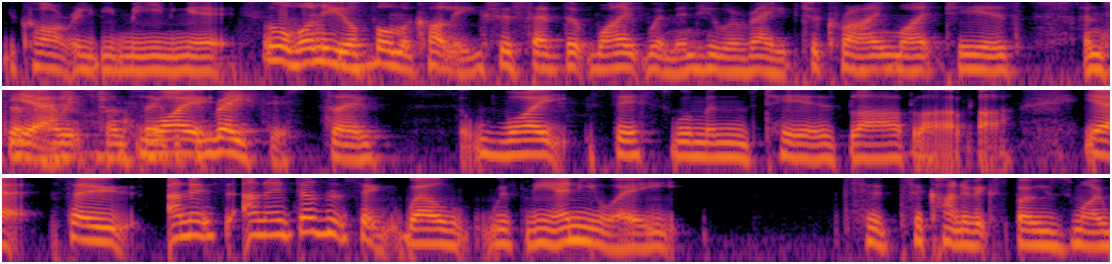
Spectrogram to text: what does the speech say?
You can't really be meaning it. Well, one of your former colleagues has said that white women who were raped are crying white tears and somehow Yeah. it's transphobic White- and racist. So, white cis woman's tears, blah blah blah. Yeah. So and it's and it doesn't sit well with me anyway to to kind of expose my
